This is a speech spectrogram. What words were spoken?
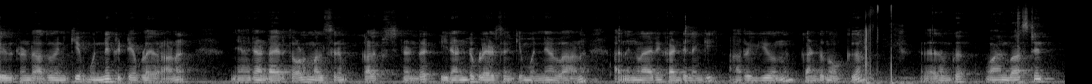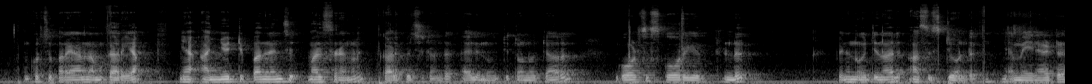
ചെയ്തിട്ടുണ്ട്. അതും എനിക്ക് മുന്നേ കിട്ടിയ പ്ലെയറാണ് ഞാൻ രണ്ടായിരത്തോളം മത്സരം കളിപ്പിച്ചിട്ടുണ്ട്. ഈ രണ്ട് പ്ലെയേഴ്സ് എനിക്ക് മുന്നേ ഉള്ളതാണ്. അത് നിങ്ങളാരും കണ്ടില്ലെങ്കിൽ ആ റിവ്യൂ ഒന്ന് കണ്ടു നോക്കുക. അതായത് നമുക്ക് വാൻ ബാസ്റ്റിൻ കുറിച്ച് പറയുകയാണെങ്കിൽ നമുക്കറിയാം. ഞാൻ അഞ്ഞൂറ്റി പതിനഞ്ച് മത്സരങ്ങൾ കളിപ്പിച്ചിട്ടുണ്ട്. അതിൽ നൂറ്റി തൊണ്ണൂറ്റാറ് ഗോൾസ് സ്കോർ ചെയ്തിട്ടുണ്ട്. പിന്നെ നൂറ്റിനാല് അസിസ്റ്റും ഉണ്ട്. ഞാൻ മെയിനായിട്ട്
